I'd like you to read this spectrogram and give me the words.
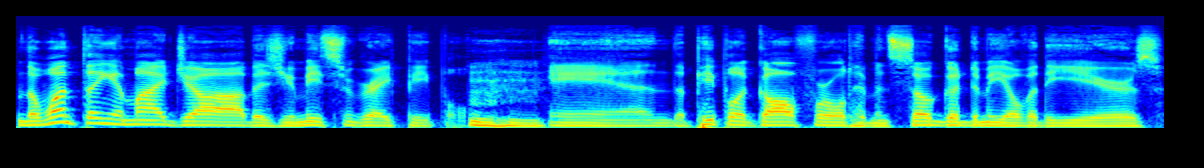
the one thing in my job is you meet some great people, Mm-hmm. and the people at Golf World have been so good to me over the years.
